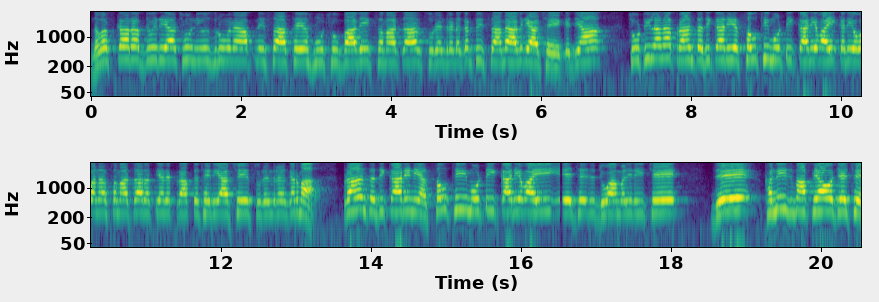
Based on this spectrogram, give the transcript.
નમસ્કાર, આપ જોઈ રહ્યા છો ન્યૂઝ રૂમ અને આપની સાથે હું છું ભાવિક સમાચાર સુરેન્દ્રનગરથી સામે આવી રહ્યા છે કે જ્યાં ચોટીલાના પ્રાંત અધિકારીએ સૌથી મોટી કાર્યવાહી કરી હોવાના સમાચાર અત્યારે પ્રાપ્ત થઈ રહ્યા છે. સુરેન્દ્રનગરમાં પ્રાંત અધિકારીની આ સૌથી મોટી કાર્યવાહી એ છે જે જોવા મળી રહી છે. જે ખનીજ માફિયાઓ જે છે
